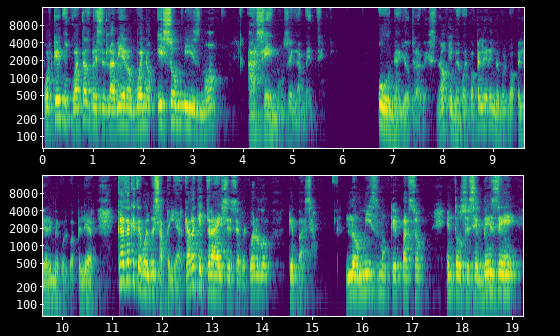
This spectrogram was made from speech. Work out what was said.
¿Por qué? Pues, ¿Cuántas veces la vieron? Bueno, eso mismo hacemos en la mente. Una y otra vez, ¿no? Y me vuelvo a pelear y me vuelvo a pelear y me vuelvo a pelear. Cada que te vuelves a pelear, cada que traes ese recuerdo, ¿qué pasa? lo mismo que pasó. Entonces, en vez de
